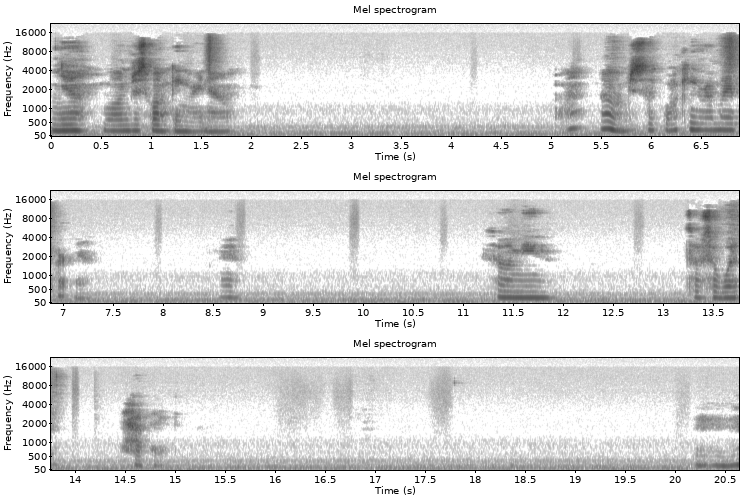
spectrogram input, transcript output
Yeah, well, I'm just walking right now. What? No, I'm just like walking around my apartment. Yeah. So, I mean, so, so what happened? Mm-hmm.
